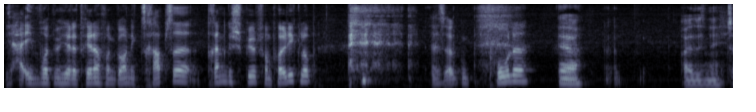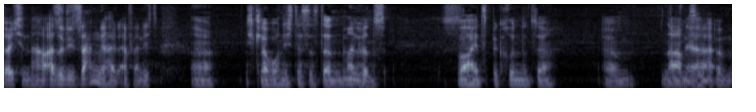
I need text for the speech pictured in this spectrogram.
ja, eben wurde mir hier der Trainer von Gornik Trapse dran gespielt vom Poldi Club. das ist irgendein Pole. Ja. Weiß ich nicht. Solche Namen. Also die sagen mir halt einfach nichts. Ja. Ich glaube auch nicht, dass es dann Man ähm, wird wahrheitsbegründete ähm, Namen ja, sind. Ähm,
